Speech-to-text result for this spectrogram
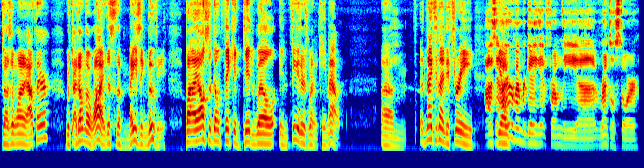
doesn't want it out there, which I don't know why. This is an amazing movie, but I also don't think it did well in theaters when it came out. Um, 1993, Honestly, You know- I remember getting it from the uh, rental store.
